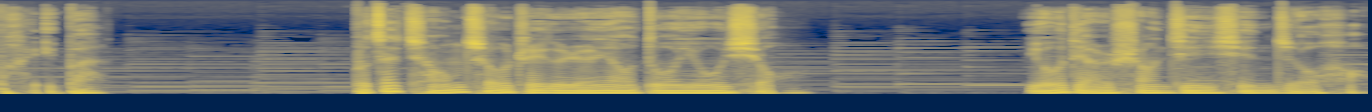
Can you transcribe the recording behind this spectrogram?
陪伴，不再强求这个人要多优秀，有点上进心就好，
